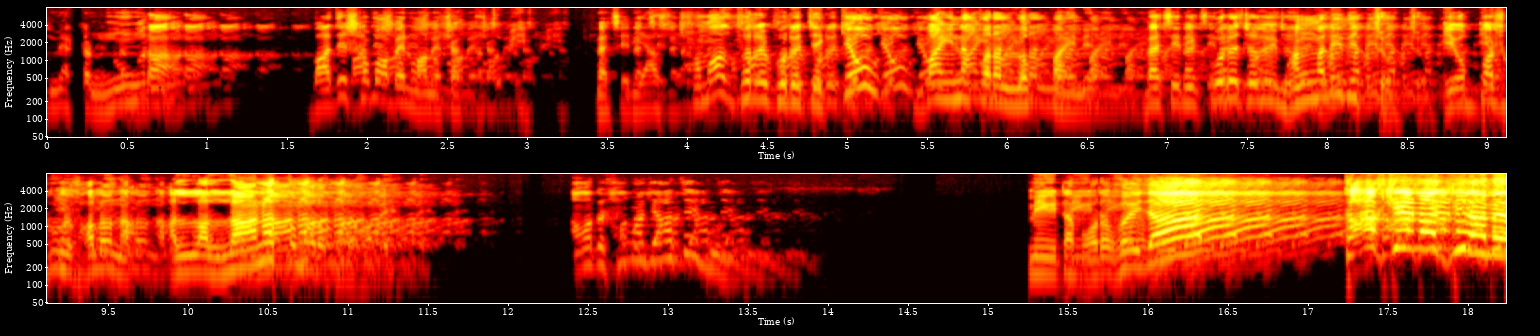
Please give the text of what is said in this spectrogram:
তুমি একটা নোংরা বাজে স্বভাবের মানুষ একটা তুমি। বেচারি আজ মাস ধরে করেছে কেউ বাইনা করার লোক পায়নি বেচারি করেছে তুমি ভাঙালি দিচ্ছ। এই অভ্যাসগুলো ভালো না। আল্লাহ লানা তোমার উপর হবে। আমাদের সমাজে আছে মেয়েটা বড় হয়ে যায় কাকে না গ্রামে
